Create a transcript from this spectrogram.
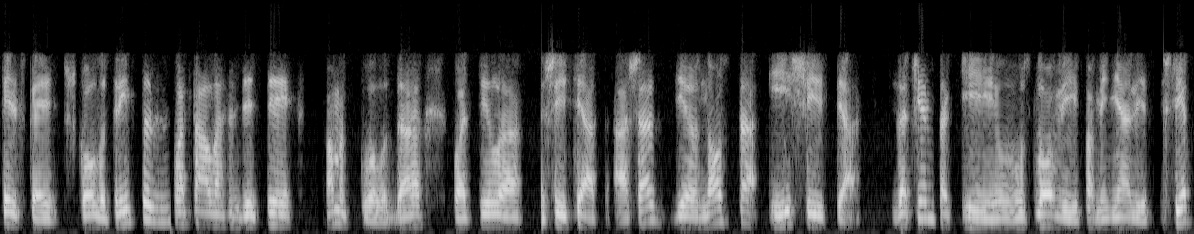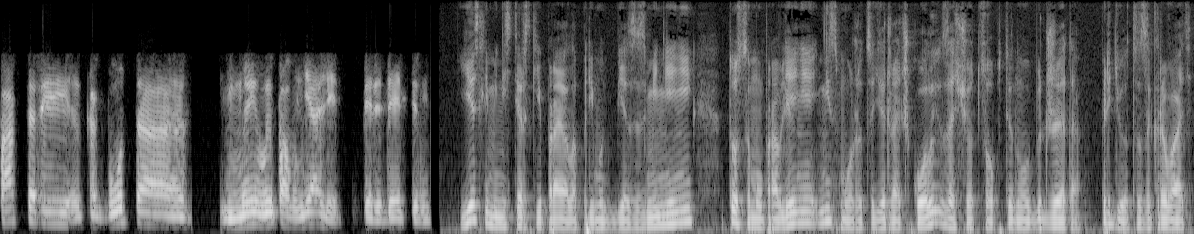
сельской школы 30 хватало детей, памятскола, да, хватило 60, а сейчас 90 и 60. Зачем такие условия поменялись? Все факторы как будто мы выполняли перед этим. Если министерские правила примут без изменений, то самоуправление не сможет содержать школы за счет собственного бюджета. Придется закрывать.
